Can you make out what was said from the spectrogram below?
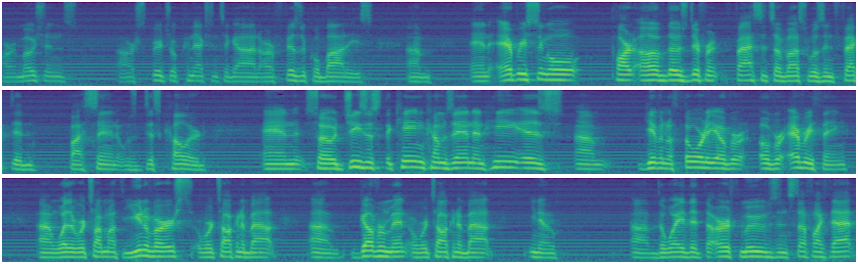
our emotions, our spiritual connection to God, our physical bodies. Um, and every single part of those different facets of us was infected by sin, it was discolored. And so Jesus the King comes in and he is um, given authority over, over everything, uh, whether we're talking about the universe or we're talking about uh, government or we're talking about, you know, uh, the way that the earth moves and stuff like that,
